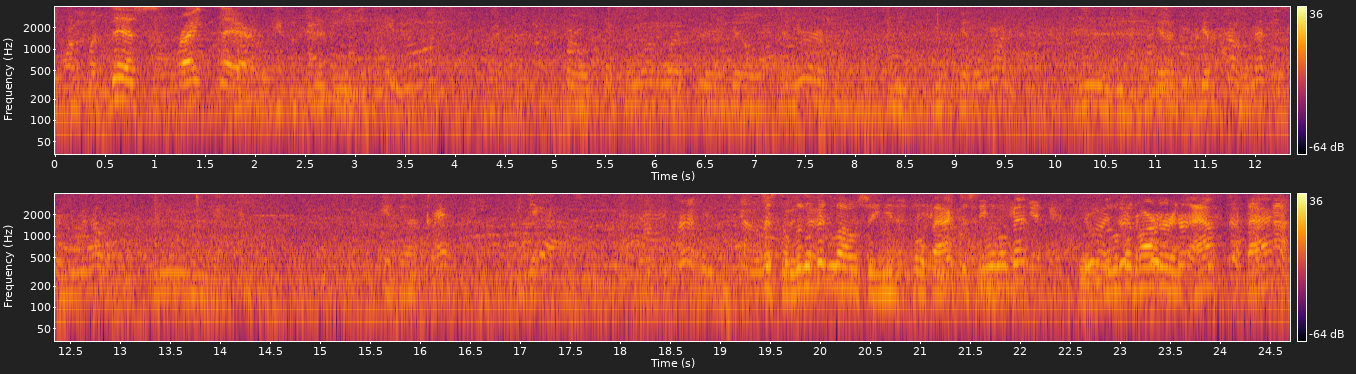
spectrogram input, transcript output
You want to put this right there. So if someone was to get a in your you would get a warning. It's just a little bit low, so you need to pull back just a little bit. A little bit harder and aft, back.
